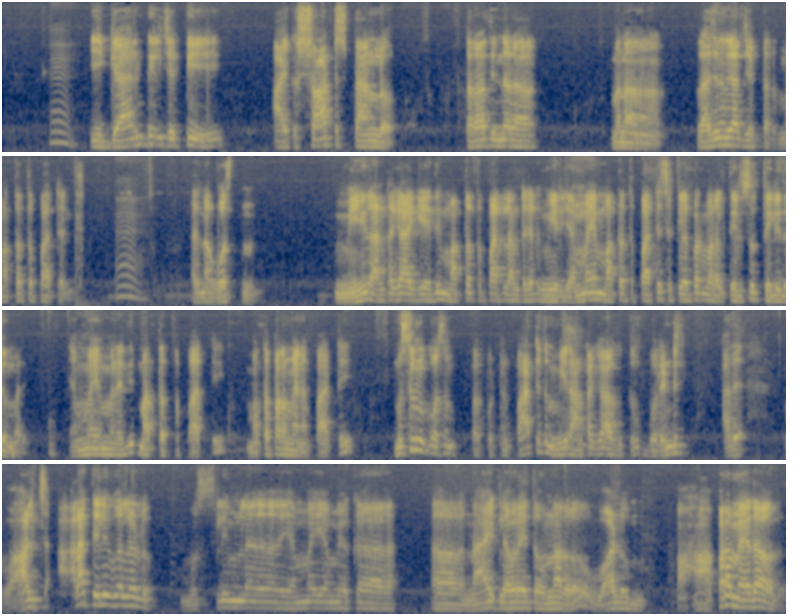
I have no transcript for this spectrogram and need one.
ఈ గ్యారంటీలు చెప్పి ఆ యొక్క షార్ట్ స్పాన్లో తర్వాత ఇందర మన రాజేంద్ర గారు చెప్పారు మత్తత్వ పార్టీ అని. అది నాకు వస్తుంది. మీరు అంటగాగేది మత్తత్వ పార్టీలు అంటగాది మీరు ఎంఐఎం మత్తత్వ పార్టీ సెక్యులర్ పార్టీ మరి తెలుసో తెలీదో మరి. ఎంఐఎం అనేది మత్తత్వ పార్టీ మతపరమైన పార్టీ. ముస్లిం కోసం పుట్టిన పార్టీతో మీరు అంటగాగుతూ రెండు అదే వాళ్ళు చాలా తెలివిగలళ్ళు ముస్లింల ఎంఐఎం యొక్క నాయకులు ఎవరైతే ఉన్నారో వాళ్ళు మహా అపర మేధావులు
